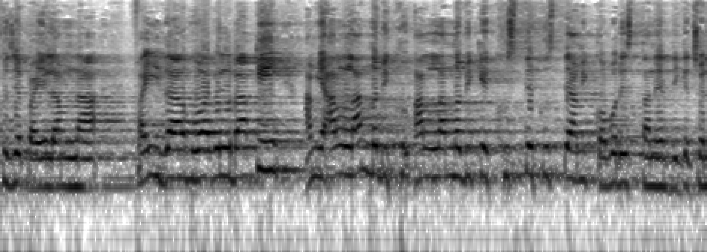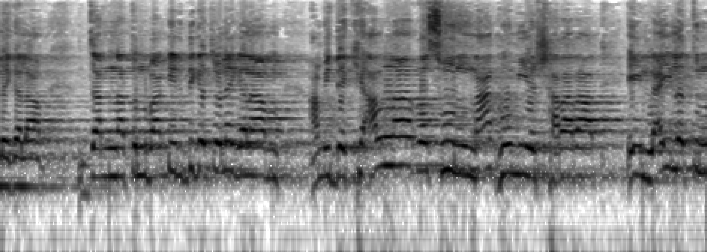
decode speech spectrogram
খুঁজে পাইলাম না। ফাইদা হুয়াবিল বাকি, আমি আল্লাহ নবী আল্লাহ নবীকে খুঁজতে খুঁজতে আমি কবরস্থানের দিকে চলে গেলাম, জান্নাতুল বাকির দিকে চলে গেলাম। আমি দেখি আল্লাহ রসুল না ঘুমিয়ে সারা রাত এই লাইলাতুল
